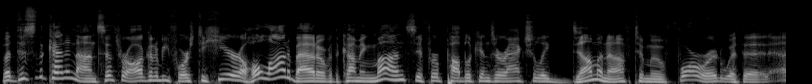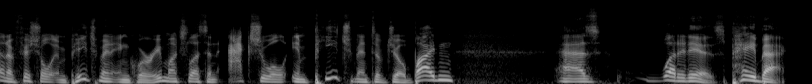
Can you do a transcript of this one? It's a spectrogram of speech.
But this is the kind of nonsense we're all going to be forced to hear a whole lot about over the coming months if Republicans are actually dumb enough to move forward with a, an official impeachment inquiry, much less an actual impeachment of Joe Biden, as what it is payback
